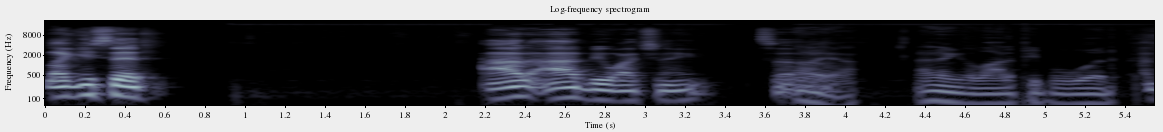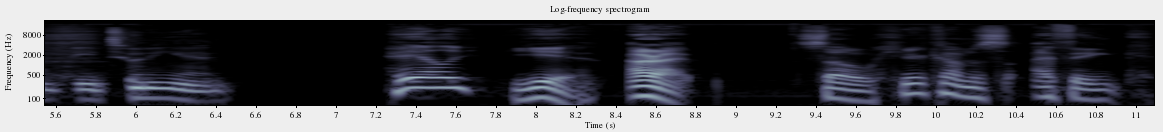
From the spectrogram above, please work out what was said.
like you said, I'd I'd be watching it. So oh yeah, I think a lot of people would. I'd be tuning in. Hell yeah! All right, so here comes I think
